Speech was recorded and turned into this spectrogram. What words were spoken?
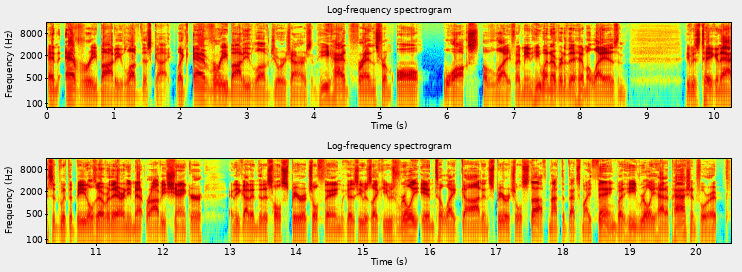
And everybody loved this guy. Like everybody loved George Harrison. He had friends from all walks of life. I mean, he went over to the Himalayas and he was taking acid with the Beatles over there and he met Ravi Shankar and he got into this whole spiritual thing because he was like he was really into like God and spiritual stuff. Not that that's my thing, but he really had a passion for it.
